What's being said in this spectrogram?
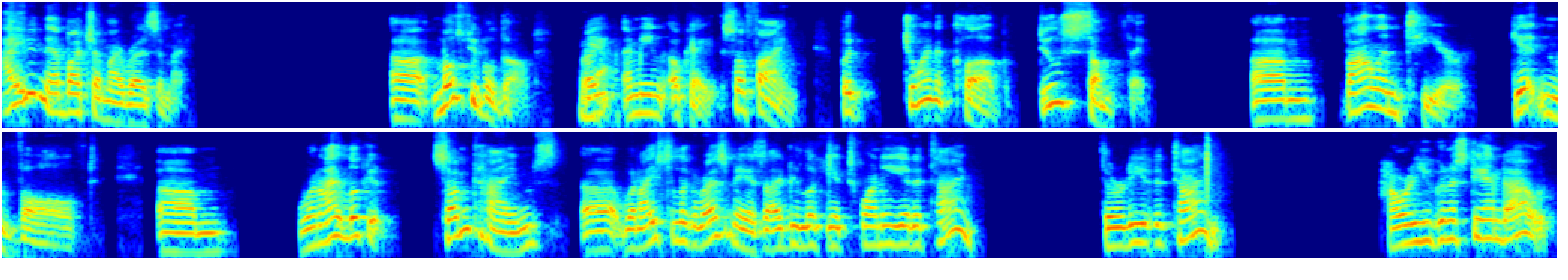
I didn't have much on my resume. Uh, most people don't right? Yeah. I mean, okay, so fine, but join a club, do something, um, volunteer, get involved. Um, when I look at sometimes uh, when I used to look at resumes, I'd be looking at twenty at a time, thirty at a time. How are you going to stand out?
